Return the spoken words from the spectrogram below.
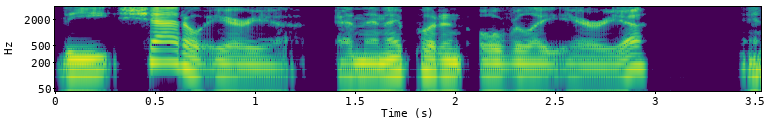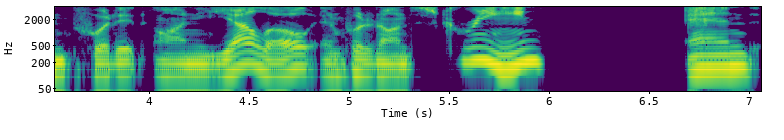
the shadow area. And then I put an overlay area and put it on yellow and put it on screen. And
